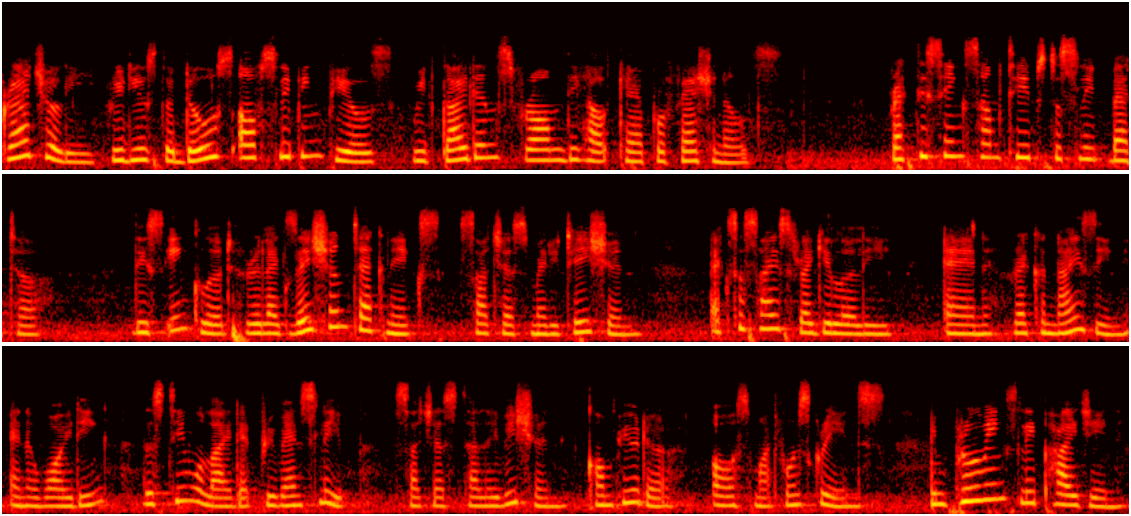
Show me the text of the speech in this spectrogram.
Gradually reduce the dose of sleeping pills with guidance from the healthcare professionals. Practicing some tips to sleep better. These include relaxation techniques such as meditation, exercise regularly, and recognizing and avoiding the stimuli that prevent sleep such as television, computer, or smartphone screens. Improving sleep hygiene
